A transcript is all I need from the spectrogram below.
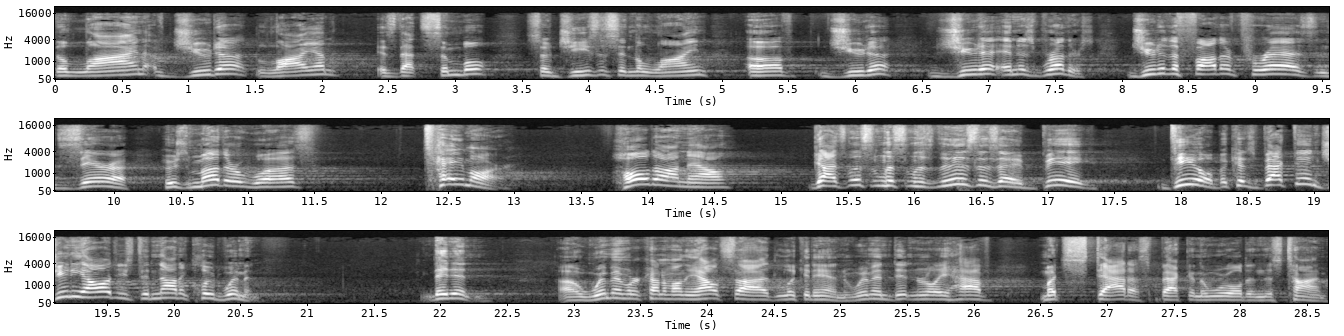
the line of Judah, lion is that symbol. So Jesus in the line of Judah, Judah and his brothers. Judah, the father of Perez and Zerah, whose mother was Tamar. Hold on now. Guys, listen, listen, listen. This is a big deal because back then genealogies did not include women. They didn't. Uh, women were kind of on the outside looking in. Women didn't really have much status back in the world in this time.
